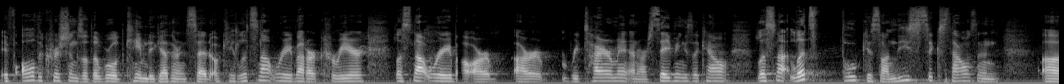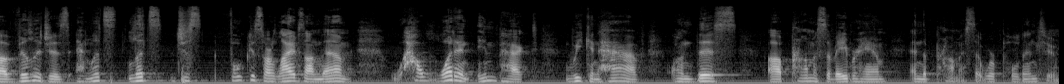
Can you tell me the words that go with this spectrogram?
if all the Christians of the world came together and said, okay, let's not worry about our career, let's not worry about our, our retirement and our savings account, let's not, let's focus on these 6,000 uh, villages and let's, let's just focus our lives on them. How, what an impact we can have on this uh, promise of Abraham and the promise that we're pulled into.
